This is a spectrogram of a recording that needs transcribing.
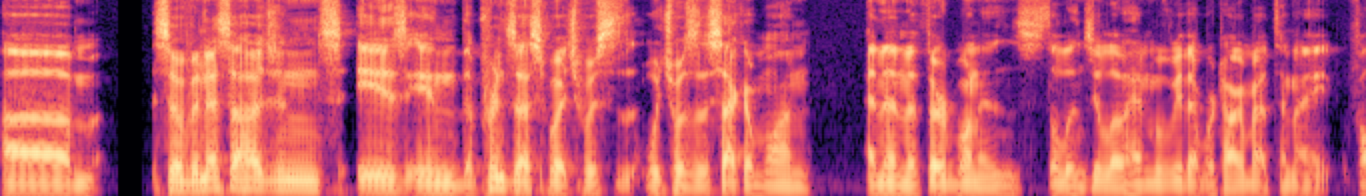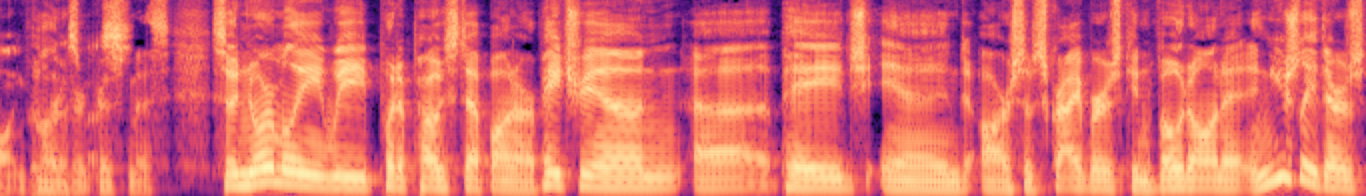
um, so Vanessa Hudgens is in The Princess Switch, which which was the second one, and then the third one is the Lindsay Lohan movie that we're talking about tonight, Falling for, Falling Christmas. for Christmas. So normally we put a post up on our Patreon uh, page, and our subscribers can vote on it. And usually there's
